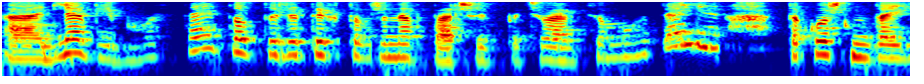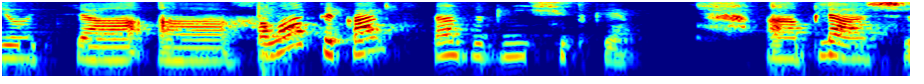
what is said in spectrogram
Е, Для ВІП-гостей, тобто для тих, хто вже не вперше відпочиває в цьому готелі, також надаються халати, капці та зубні щітки. Пляж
